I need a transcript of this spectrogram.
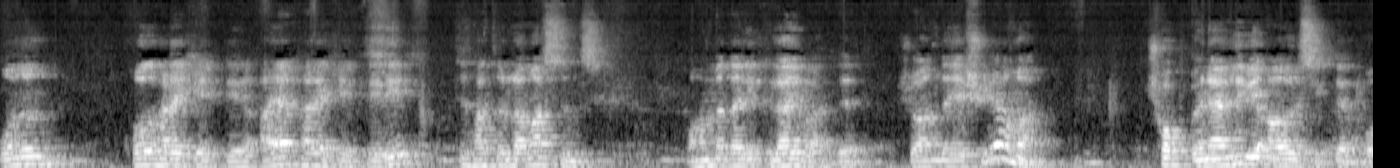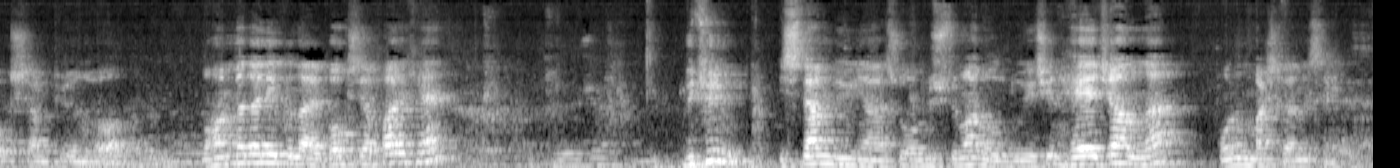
Onun kol hareketleri, ayak hareketleri siz hatırlamazsınız. Muhammed Ali Kılay vardı. Şu anda yaşıyor ama çok önemli bir ağır siklet boks şampiyonu o. Muhammed Ali Kılay boks yaparken bütün İslam dünyası o Müslüman olduğu için heyecanla onun maçlarını seyreder.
